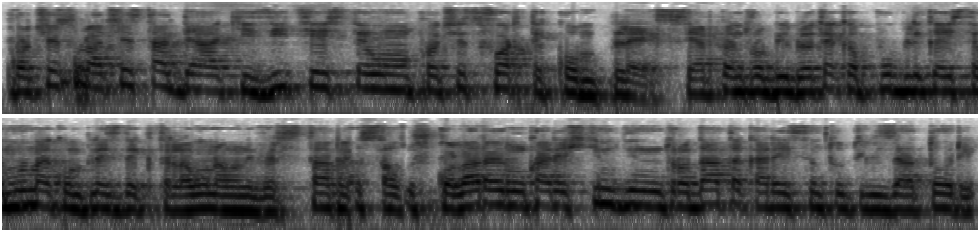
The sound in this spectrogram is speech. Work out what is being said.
procesul acesta de achiziție este un proces foarte complex, iar pentru o bibliotecă publică este mult mai complex decât la una universitară sau școlară în care știm dintr-o dată care sunt utilizatorii.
